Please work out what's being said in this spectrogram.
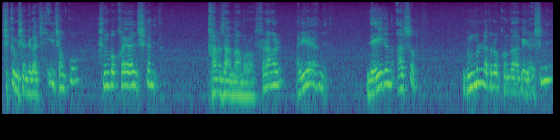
지금 현재가 제일 젊고 행복해야 할 시간이다. 감사한 마음으로 사랑을 알려야 합니다. 내일은 알 수 없다. 눈물 나도록 건강하게 열심히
